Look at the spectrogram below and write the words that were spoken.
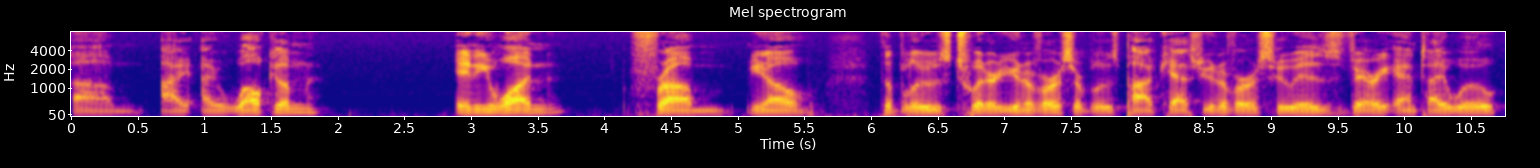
Um, I, I welcome anyone from you know the blues Twitter universe or blues podcast universe who is very anti woo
